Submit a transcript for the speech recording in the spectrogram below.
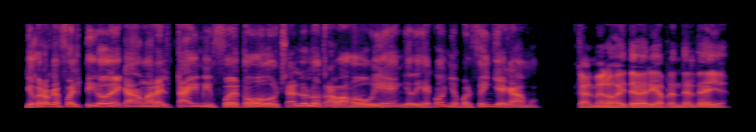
Yo creo que fue el tiro de cámara, el timing fue todo, Charlo lo trabajó bien, yo dije, coño, por fin llegamos. Carmelo Hayes debería aprender de ella.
